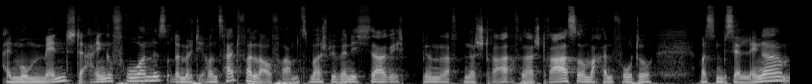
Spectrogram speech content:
ein Moment, der eingefroren ist, oder möchte ich auch einen Zeitverlauf haben? Zum Beispiel, wenn ich sage, ich bin auf einer, Stra auf einer Straße und mache ein Foto, was ein bisschen länger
